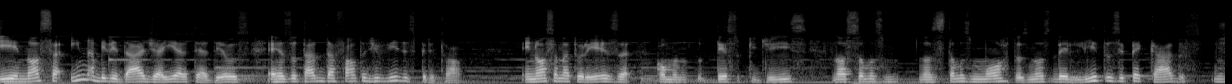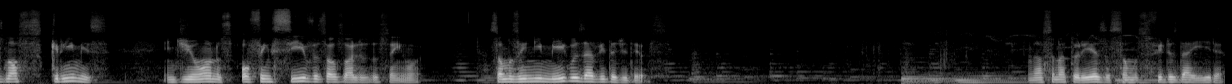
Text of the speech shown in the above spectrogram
E nossa inabilidade a ir até Deus é resultado da falta de vida espiritual. Em nossa natureza, como o texto que diz, nós, somos, nós estamos mortos nos delitos e pecados, nos nossos crimes indionos, ofensivos aos olhos do Senhor. Somos inimigos da vida de Deus. Nossa natureza, somos filhos da ira.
